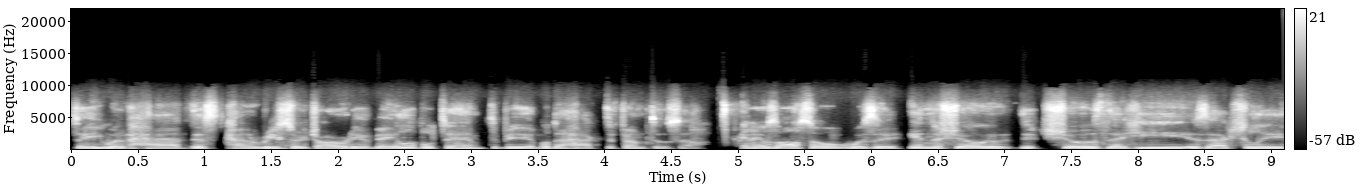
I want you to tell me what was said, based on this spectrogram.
So he would have had this kind of research already available to him to be able to hack the femto cell. and it was also was a in the show it shows that he is actually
